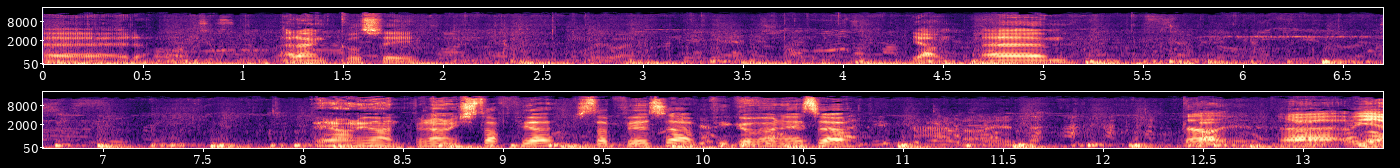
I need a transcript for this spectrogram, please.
yr uh, angl sy'n. Iawn. Um, Be nawn ni fan? Be nawn ni stopio? Stopio eto? Pigo fyny eto? Dal un. Ie,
